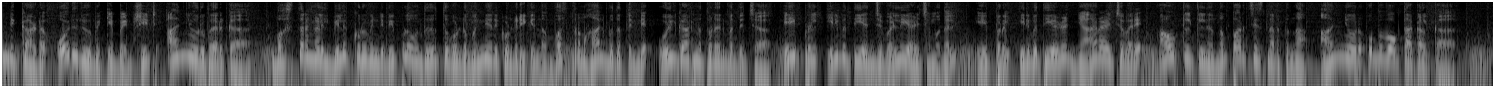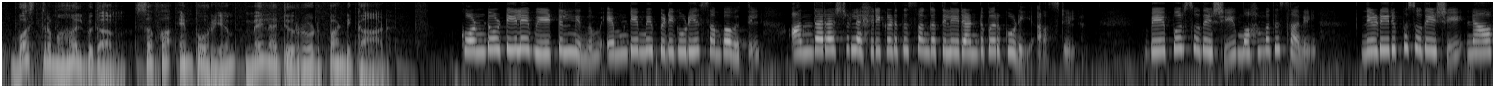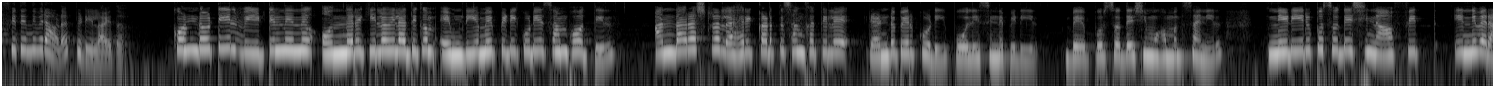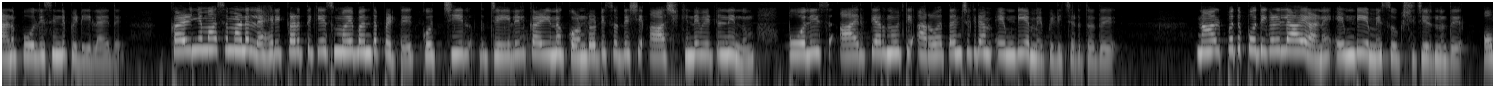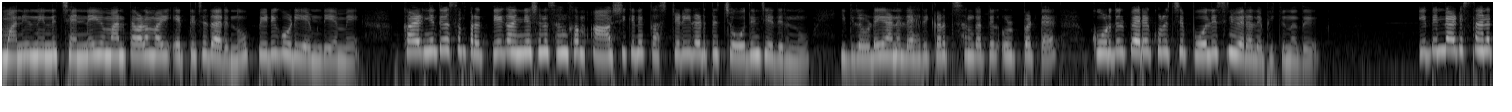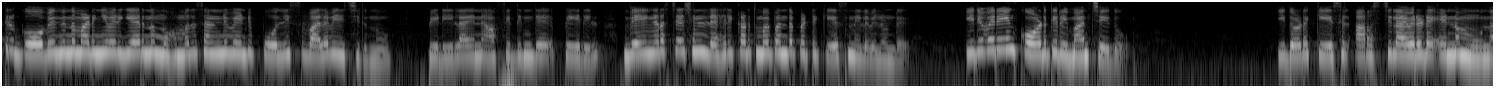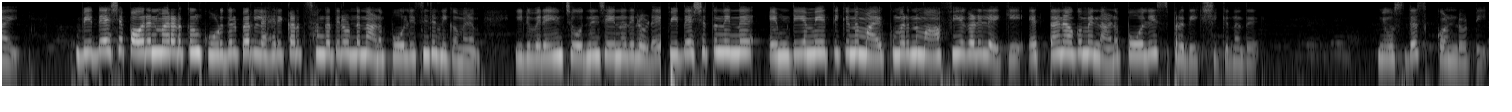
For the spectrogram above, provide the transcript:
പാണ്ടിക്കാട് ഒരു രൂപയ്ക്ക് ബെഡ്ഷീറ്റ് അഞ്ഞൂറ് പേർക്ക്. വസ്ത്രങ്ങളിൽ വിലക്കുറവിന്റെ വിപ്ലവം തീർത്തുകൊണ്ട് മുന്നേറിക്കൊണ്ടിരിക്കുന്ന വസ്ത്രമഹാത്ഭുതത്തിന്റെ ഉദ്ഘാടനത്തോടനുബന്ധിച്ച് ഏപ്രിൽ ഇരുപത്തിയഞ്ച് വെള്ളിയാഴ്ച മുതൽ ഏപ്രിൽ ഇരുപത്തിയേഴ് ഞായറാഴ്ച വരെ ഔട്ട്ലെറ്റിൽ നിന്നും പർച്ചേസ് നടത്തുന്ന അഞ്ഞൂറ് ഉപഭോക്താക്കൾക്ക്. വസ്ത്രമഹാത്ഭുതം സഫ എംപോറിയം മേലാറ്റൂർ റോഡ് പാണ്ടിക്കാട്. കൊണ്ടോട്ടിയിലെ വീട്ടിൽ നിന്നും എം ഡി എം എ പിടികൂടിയ സംഭവത്തിൽ അന്താരാഷ്ട്ര ലഹരിക്കടത്ത് സംഘത്തിലെ രണ്ടുപേർ കൂടി അറസ്റ്റിൽ. ബേപ്പൂർ സ്വദേശി മുഹമ്മദ് സനിൽ നെടിയിരുപ്പ് സ്വദേശി നാഫിദ് എന്നിവരാണ് പിടിയിലായത്. കൊണ്ടോട്ടിയിൽ വീട്ടിൽ നിന്ന് ഒന്നര കിലോയിലധികം എം ഡി എം എ പിടികൂടിയ സംഭവത്തിൽ അന്താരാഷ്ട്ര ലഹരിക്കടത്ത് സംഘത്തിലെ രണ്ടുപേർ കൂടി പോലീസിന്റെ പിടിയിൽ. ബേപ്പൂർ സ്വദേശി മുഹമ്മദ് സനിൽ നെടിയിരുപ്പ് സ്വദേശി നാഫിദ് എന്നിവരാണ് പോലീസിന്റെ പിടിയിലായത്. കഴിഞ്ഞ മാസമാണ് ലഹരിക്കടത്ത് കേസുമായി ബന്ധപ്പെട്ട് കൊച്ചിയിൽ ജയിലിൽ കഴിയുന്ന കൊണ്ടോട്ടി സ്വദേശി ആഷിഖിന്റെ വീട്ടിൽ നിന്നും പോലീസ് ആയിരത്തി ഗ്രാം എ പിടിച്ചെടുത്തത്. നാൽപ്പത് പൊതികളിലായാണ് എം ഡി എം എ സൂക്ഷിച്ചിരുന്നത്. ഒമാനിൽ നിന്ന് ചെന്നൈ വിമാനത്താവളം വഴി എത്തിച്ചതായിരുന്നു പിടികൂടിയ എം ഡി എം എ കഴിഞ്ഞ ദിവസം പ്രത്യേക അന്വേഷണ സംഘം ആഷിഖിനെ കസ്റ്റഡിയിലെടുത്ത് ചോദ്യം ചെയ്തിരുന്നു. ഇതിലൂടെയാണ് ലഹരിക്കടത്ത് സംഘത്തിൽ ഉൾപ്പെട്ട് കൂടുതൽ പേരെക്കുറിച്ച് പോലീസിന് വിവരം ലഭിക്കുന്നത്. ഇതിന്റെ അടിസ്ഥാനത്തിൽ ഗോവയിൽ നിന്ന് മടങ്ങി വരികയായിരുന്ന മുഹമ്മദ് സനലിനു വേണ്ടി പോലീസ് വല വിരിച്ചിരുന്നു. പിടിയിലായ നാഫിദിന്റെ പേരിൽ വേങ്ങര സ്റ്റേഷനിൽ ലഹരിക്കടത്തുമായി ബന്ധപ്പെട്ട് കേസ് നിലവിലുണ്ട്. ഇരുവരെയും കോടതി റിമാൻഡ് ചെയ്തു. ഇതോടെ കേസിൽ അറസ്റ്റിലായവരുടെ എണ്ണം മൂന്നായി. വിദേശ പൗരന്മാരടക്കം കൂടുതൽ പേർ ലഹരിക്കടത്ത് സംഘത്തിലുണ്ടെന്നാണ് പോലീസിന്റെ നിഗമനം. ഇരുവരെയും ചോദ്യം ചെയ്യുന്നതിലൂടെ വിദേശത്തു നിന്ന് എം ഡി എം എ എത്തിക്കുന്ന മയക്കുമരുന്ന് മാഫിയകളിലേക്ക് എത്താനാകുമെന്നാണ് പോലീസ് പ്രതീക്ഷിക്കുന്നത്. News desk Kondotty.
